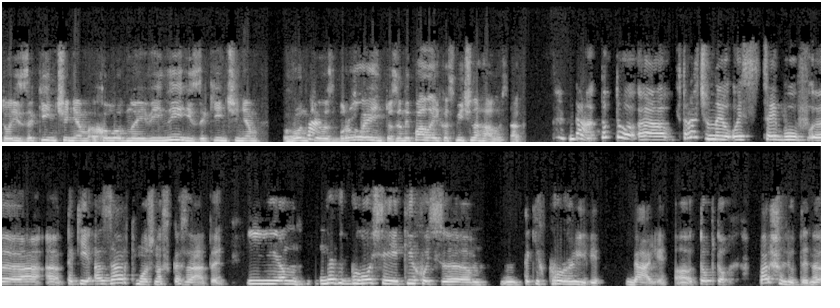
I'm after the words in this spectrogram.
то із закінченням холодної війни, із закінченням гонки так. озброєнь, то занепала і космічна галузь, так? Так, тобто е, втрачений ось цей був е, е, такий азарт, можна сказати, і ем, не відбулося якихось таких проривів далі. Тобто, перша людина,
